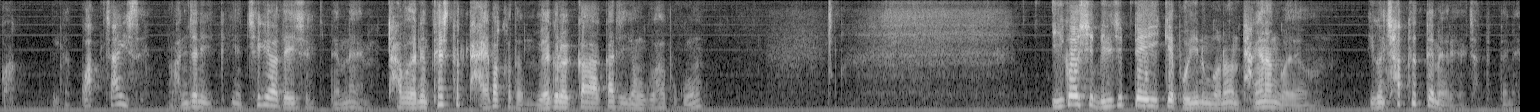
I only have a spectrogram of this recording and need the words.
꽉 그러니까 꽉 짜 있어요. 완전히 체계화되어 있기 때문에 다 이런 테스트 다 해봤거든. 왜 그럴까까지 연구해보고 이것이 밀집되어 있게 보이는 거는 당연한 거예요. 이건 차트 때문에 그래요. 차트 때문에.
